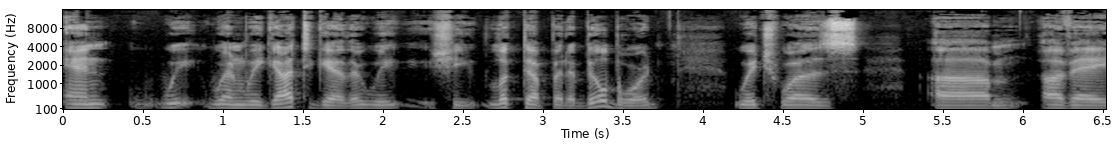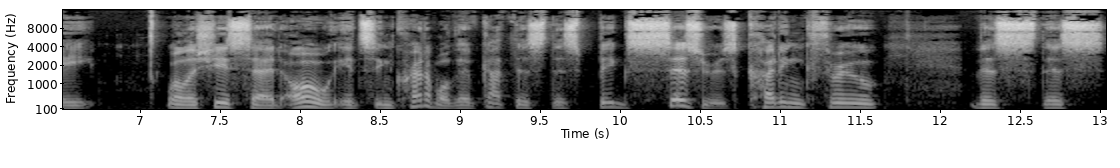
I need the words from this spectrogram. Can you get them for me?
And we, when we got together, we, she looked up at a billboard which was um, of a well, as she said, oh, it's incredible. They've got this this big scissors cutting through this this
